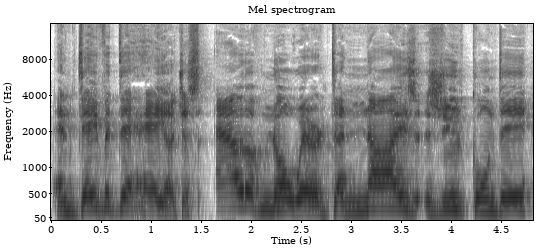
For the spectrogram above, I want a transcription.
and David De Gea just out of nowhere denies Jules Koundé.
